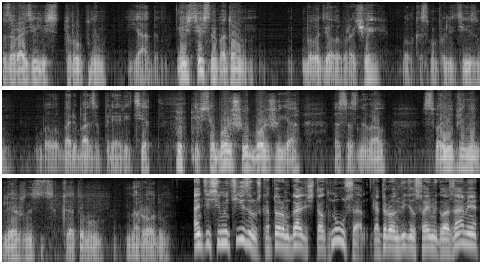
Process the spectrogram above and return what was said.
заразились трупным ядом. Естественно, потом было дело врачей, был космополитизм, была борьба за приоритет. И все больше и больше я осознавал свою принадлежность к этому народу. Антисемитизм, с которым Галич столкнулся, который он видел своими глазами,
